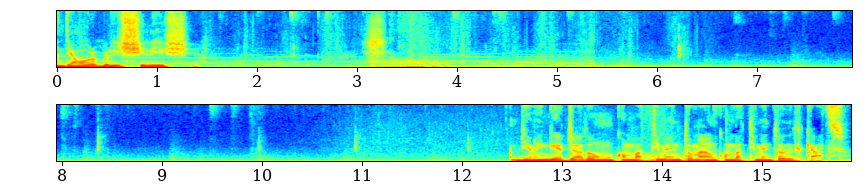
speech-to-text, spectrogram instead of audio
Andiamo proprio lisci lisci. Abbiamo ingaggiato un combattimento, ma è un combattimento del cazzo.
